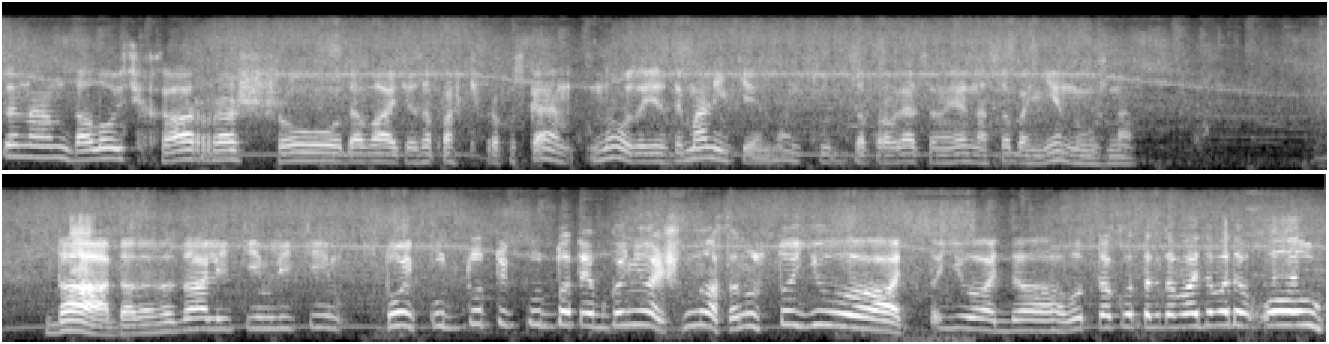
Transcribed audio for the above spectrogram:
нам далось хорошо. Давайте заправки пропускаем. Но заезды маленькие, нам тут заправляться, наверное, особо не нужно. Да, да, да, да, да, летим, летим. Стой, куда ты, куда ты обгоняешь нас? А ну стоять, стоять, да. Вот так вот, так давай, давай, давай. Оу,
